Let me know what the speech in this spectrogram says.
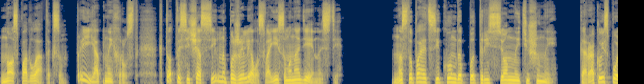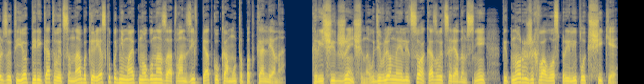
Нос под латексом. Приятный хруст. Кто-то сейчас сильно пожалел о своей самонадеянности. Наступает секунда потрясенной тишины. Караку использует ее, перекатывается на бок и резко поднимает ногу назад, вонзив пятку кому-то под колено. Кричит женщина, удивленное лицо оказывается рядом с ней, пятно рыжих волос прилипло к щеке,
